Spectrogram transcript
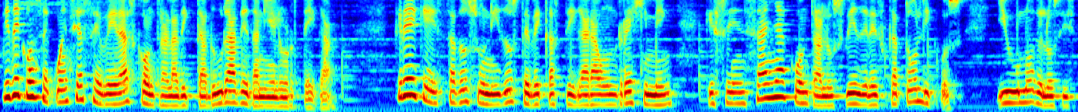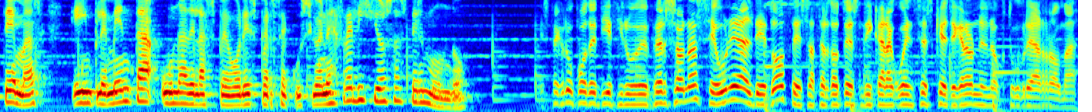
pide consecuencias severas contra la dictadura de Daniel Ortega. Cree que Estados Unidos debe castigar a un régimen que se ensaña contra los líderes católicos y uno de los sistemas que implementa una de las peores persecuciones religiosas del mundo. Este grupo de 19 personas se une al de 12 sacerdotes nicaragüenses que llegaron en octubre a Roma.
